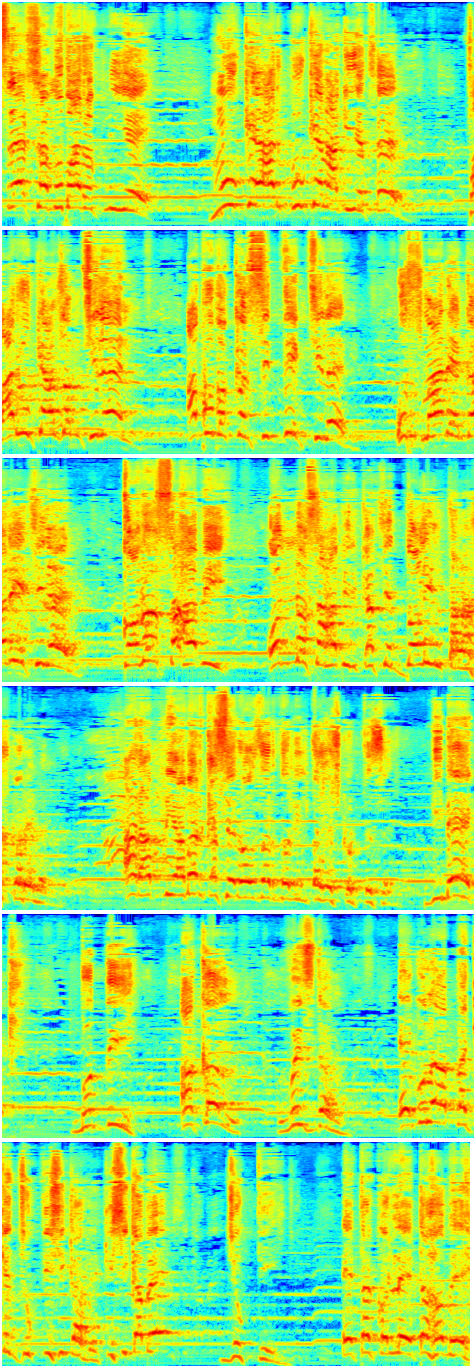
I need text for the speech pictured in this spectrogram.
শ্লেষা মুবারক নিয়ে মুখে আর বুকে লাগিয়েছেন। ফারুক আজম ছিলেন, আবু বকর সিদ্দিক ছিলেন, উসমানে গনি ছিলেন, কোন সাহাবি অন্য সাহাবির কাছে দলিল তালাশ করে না আর আপনি আমার কাছে রোজার দলিল তালাশ করতেছেন। বিবেক, বুদ্ধি, আকল উইজডম এগুলো আপনাকে যুক্তি শিখাবে। কি শিখাবে? যুক্তি। এটা করলে এটা হবে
